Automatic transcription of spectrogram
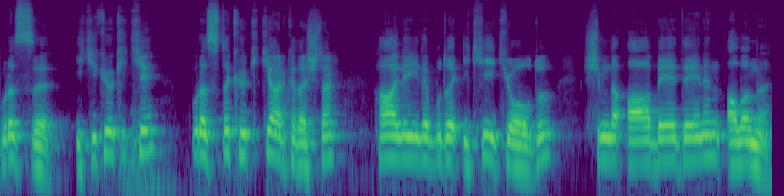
burası 2 kök 2, burası da kök 2 arkadaşlar. Haliyle bu da 2 2 oldu. Şimdi ABD'nin alanı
